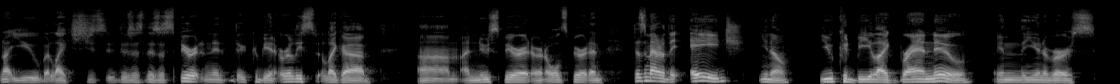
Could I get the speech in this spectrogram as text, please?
not you but like there's a, there's a spirit and it, there could be an early like a um a new spirit or an old spirit and it doesn't matter the age you know you could be like brand new in the universe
